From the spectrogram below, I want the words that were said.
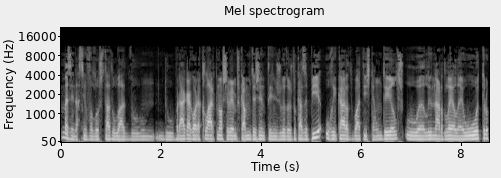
mas ainda assim o valor está do lado do, do Braga. Agora, claro que nós sabemos que há muita gente que tem jogadores do Casa Pia. O Ricardo Batista é um deles, o uh, Leonardo Lela é o outro,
